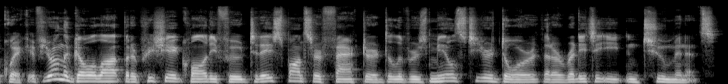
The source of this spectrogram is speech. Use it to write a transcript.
quick, if you're on the go a lot but appreciate quality food, today's sponsor Factor delivers meals to your door that are ready to eat in two minutes.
